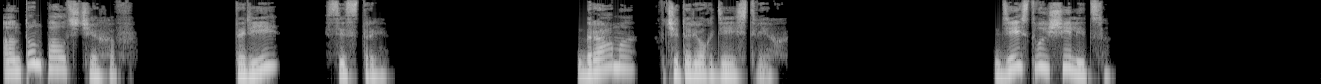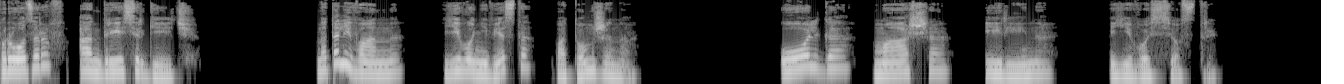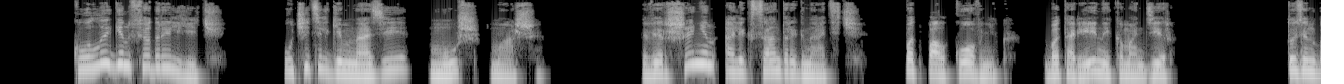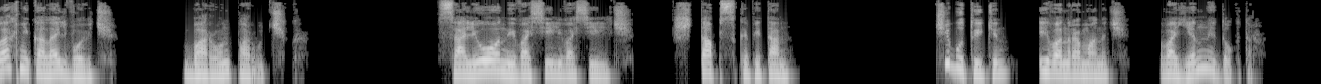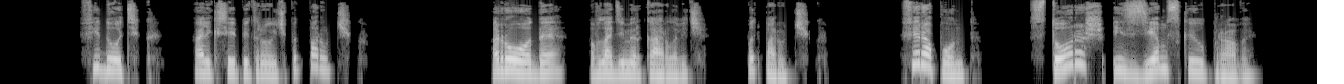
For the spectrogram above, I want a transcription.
Антон Павлович Чехов. Три сестры. Драма в четырех действиях. Действующие лица. Прозоров Андрей Сергеевич. Наталья Ивановна, его невеста, потом жена. Ольга, Маша, Ирина, его сестры. Кулыгин Федор Ильич, учитель гимназии, муж Маши. Вершинин Александр Игнатьевич, подполковник, батарейный командир. Тузенбах Николай Львович, барон-поручик. Соленый Василий Васильевич, штабс-капитан. Чебутыкин Иван Романович, военный доктор. Федотик Алексей Петрович, подпоручик. Роде Владимир Карлович, подпоручик. Ферапонт, сторож из земской управы,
